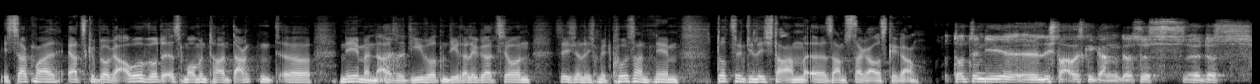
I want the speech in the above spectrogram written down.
ich sag mal, Erzgebirge Aue würde es momentan dankend äh, nehmen. Ja. Also die würden die Relegation sicherlich mit Kusshand nehmen. Dort sind die Lichter am äh, Samstag ausgegangen. Dort sind die äh, Lichter ausgegangen. Das ist äh, das.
